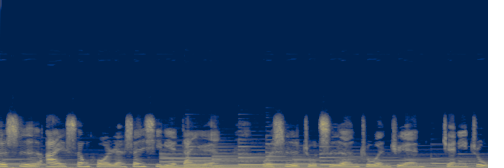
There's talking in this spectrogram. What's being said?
这是爱生活人生系列单元，我是主持人朱文娟，Jenny 朱。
